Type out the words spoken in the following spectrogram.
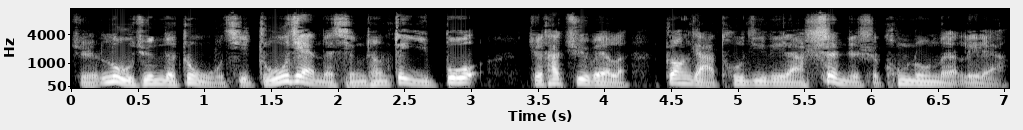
就是陆军的重武器，逐渐的形成这一波，就他具备了装甲突击力量，甚至是空中的力量，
